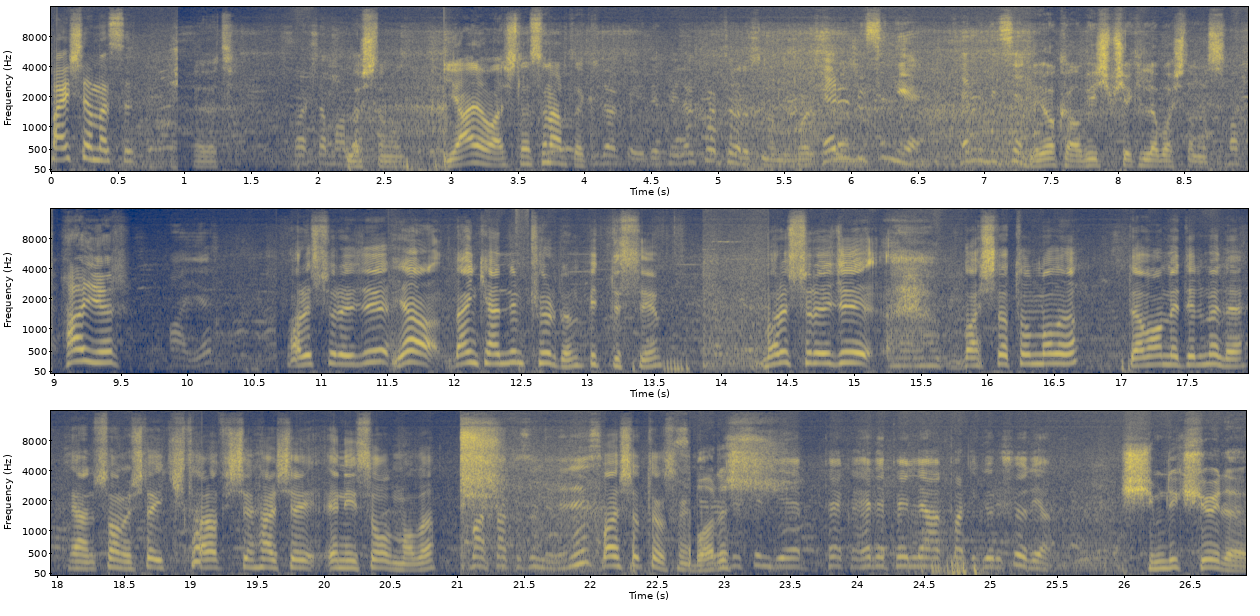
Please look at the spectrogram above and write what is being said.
Başlamasın. Evet. Başlamalı. Başlamalı. Yani başlasın artık. Terör bitsin diye. Terör bitsin. Yok abi hiçbir şekilde başlamasın. Hayır. Hayır. Barış süreci ya ben kendim Kürdüm, Bitlisliyim. Barış süreci başlatılmalı, devam edilmeli. Yani sonuçta iki taraf için her şey en iyisi olmalı. Başlatılsın dediniz. Başlatırsın. Terör bitsin diye HDP ile AK Parti görüşüyordu ya. Şimdilik şöyle,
